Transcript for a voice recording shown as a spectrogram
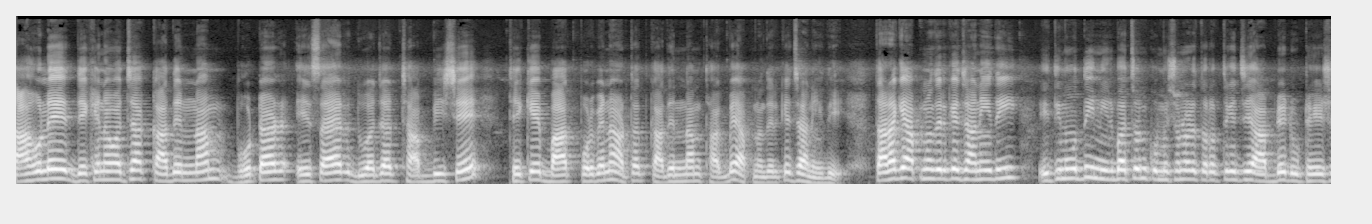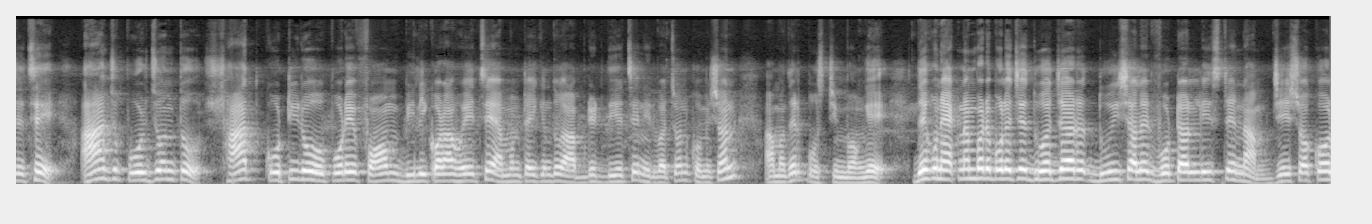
তাহলে দেখে নেওয়া যাক কাদের নাম ভোটার এসআইআর দু হাজার ছাব্বিশে থেকে বাদ পড়বে না, অর্থাৎ কাদের নাম থাকবে আপনাদেরকে জানিয়ে দিই। তার আগে আপনাদেরকে জানিয়ে দিই, ইতিমধ্যেই নির্বাচন কমিশনারের তরফ থেকে যে আপডেট উঠে এসেছে, আজ পর্যন্ত সাত কোটিরও ওপরে ফর্ম বিলি করা হয়েছে, এমনটাই কিন্তু আপডেট দিয়েছে নির্বাচন কমিশন আমাদের পশ্চিমবঙ্গে। দেখুন, এক নম্বরে বলেছে দু দুই সালের ভোটার লিস্টের নাম, যে সকল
